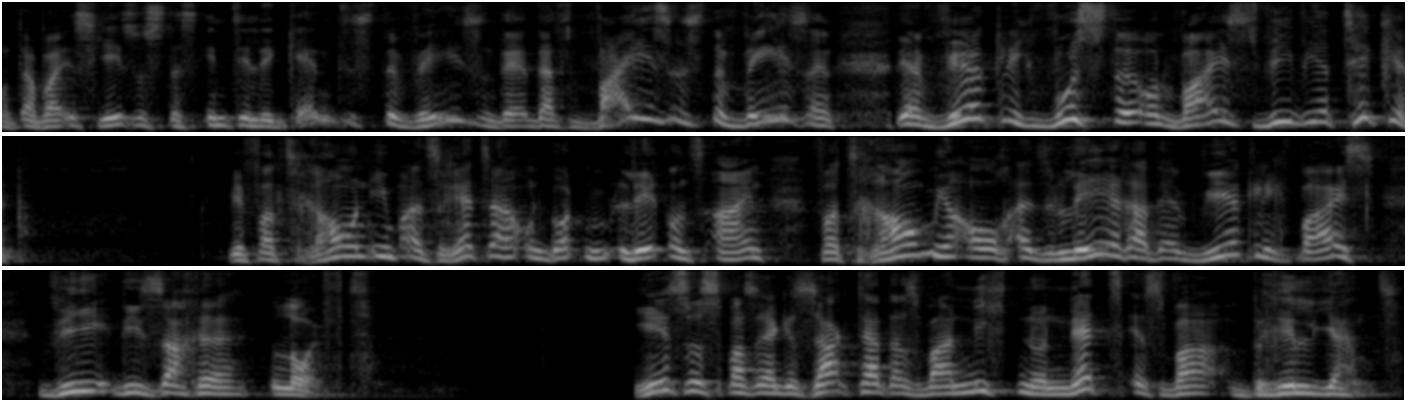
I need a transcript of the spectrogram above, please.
Und dabei ist Jesus das intelligenteste Wesen, der, das weiseste Wesen, der wirklich wusste und weiß, wie wir ticken. Wir vertrauen ihm als Retter und Gott lädt uns ein. Vertrau mir auch als Lehrer, der wirklich weiß, wie die Sache läuft. Jesus, was er gesagt hat, das war nicht nur nett, es war brillant.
